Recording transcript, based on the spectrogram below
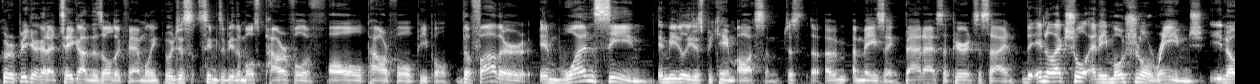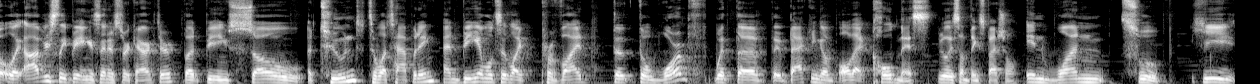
Kurapika gonna take on the Zoldyck family, who just seem to be the most powerful of all powerful people. The father, in one scene, immediately just became awesome. Just uh, amazing. Badass appearance aside. The intellectual and emotional range, you know, like obviously being a sinister character, but being so attuned to what's happening and being able to like provide the, the warmth with the, the backing of all that coldness, really something special. In one swoop, he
